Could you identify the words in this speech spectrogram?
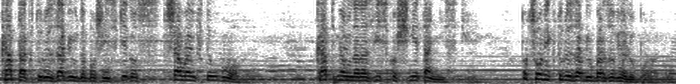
Kata, który zabił Doboszyńskiego strzałem w tył głowy. Kat miał na nazwisko Śmietański. To człowiek, który zabił bardzo wielu Polaków.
